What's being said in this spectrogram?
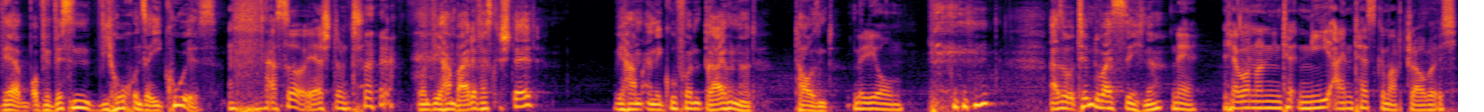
wer, ob wir wissen, wie hoch unser IQ ist. Ach so, ja, stimmt. Und wir haben beide festgestellt, wir haben ein IQ von 300.000. Millionen. Also Tim, du weißt es nicht, ne? Nee. Ich habe auch noch nie, nie einen Test gemacht, glaube ich.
